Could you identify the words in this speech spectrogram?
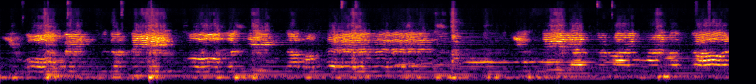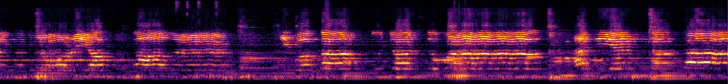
you opened to the faithful the kingdom of heaven. You sit at the right hand of God in the glory of the Father. You will come to judge the world at the end of time.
